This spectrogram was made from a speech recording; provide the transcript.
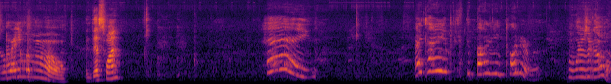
Right. Oh. And this one? Hey! I thought it was the Bonnie Potter Well, where does it go?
